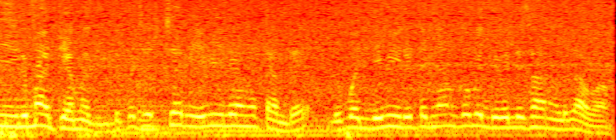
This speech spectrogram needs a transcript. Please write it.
വീൽ മാറ്റിയാൽ മതി. ഇതിപ്പോൾ ചെറിയ വീൽ വന്നിട്ടുണ്ട് ഇത് വലിയ വീലിട്ടെങ്കിൽ നമുക്ക് വലിയ വലിയ സാധനങ്ങൾ ഇതാവാം.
